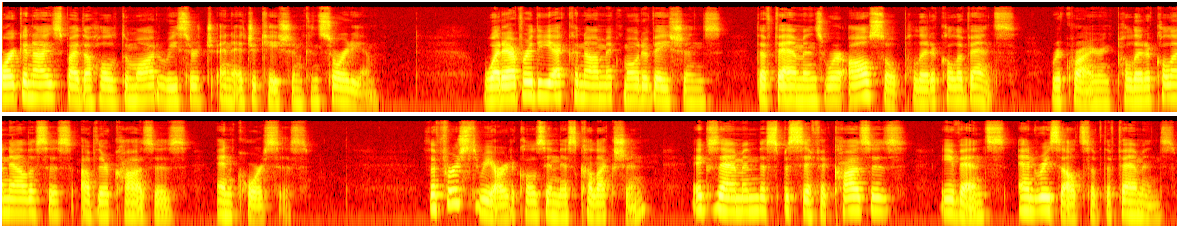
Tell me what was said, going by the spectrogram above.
organized by the Holodomor Research and Education Consortium. Whatever the economic motivations, the famines were also political events requiring political analysis of their causes and courses. The first three articles in this collection examine the specific causes, events, and results of the famines.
